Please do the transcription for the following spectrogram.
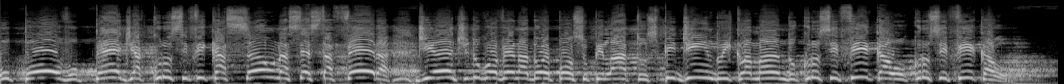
o povo pede a crucificação na sexta-feira, diante do governador Pôncio Pilatos, pedindo e clamando: crucifica-o, crucifica-o.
